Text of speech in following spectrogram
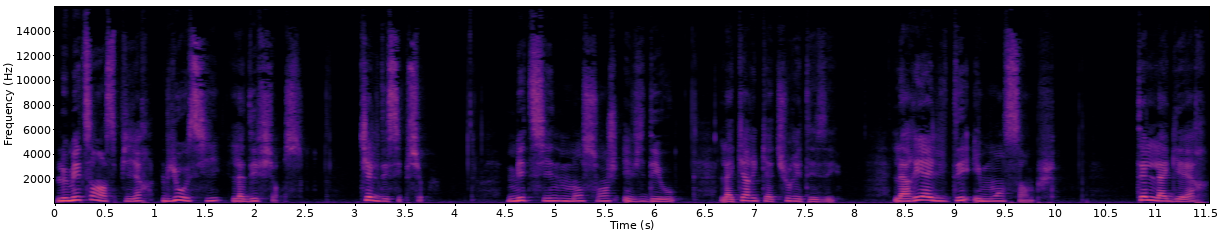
le médecin inspire, lui aussi, la défiance. Quelle déception. Médecine, mensonges et vidéos, la caricature est aisée. La réalité est moins simple. Telle la guerre,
